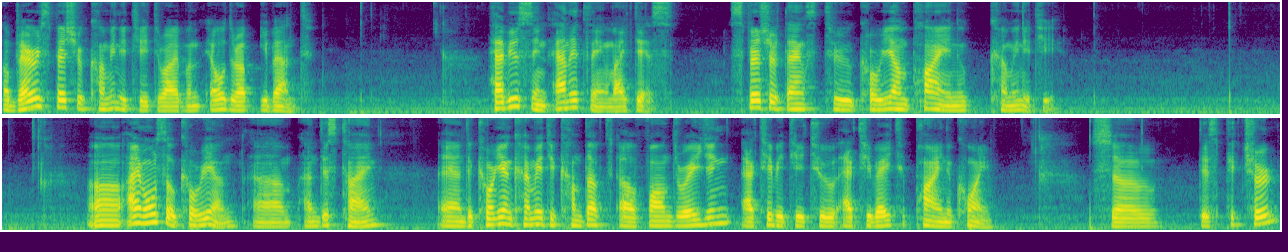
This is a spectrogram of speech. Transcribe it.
a very special community-driven airdrop event. Have you seen anything like this? Special thanks to Korean Pine community. Uh, I'm also Korean, um, and this time, and the Korean community conduct a fundraising activity to activate Pine coin. So this picture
